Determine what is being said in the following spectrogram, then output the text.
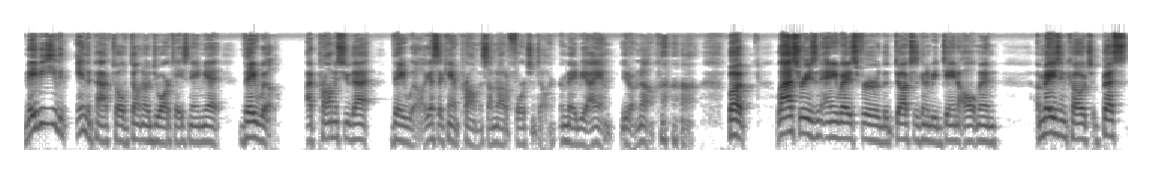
maybe even in the Pac 12, don't know Duarte's name yet. They will. I promise you that. They will. I guess I can't promise. I'm not a fortune teller. Or maybe I am. You don't know. but last reason, anyways, for the Ducks is going to be Dana Altman. Amazing coach. Best.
